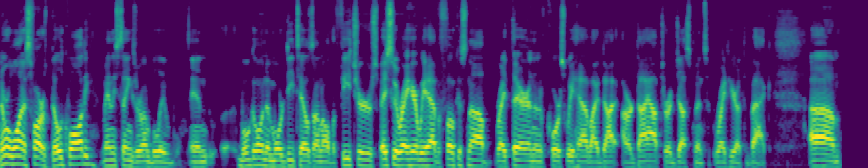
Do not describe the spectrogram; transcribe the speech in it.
Number one, as far as build quality, man, these things are unbelievable. And we'll go into more details on all the features. Basically, right here, we have a focus knob right there. And then, of course, we have our, di our diopter adjustment right here at the back. Um,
